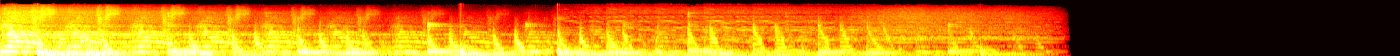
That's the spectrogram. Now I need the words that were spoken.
glass, glass, glass, glass, glass.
